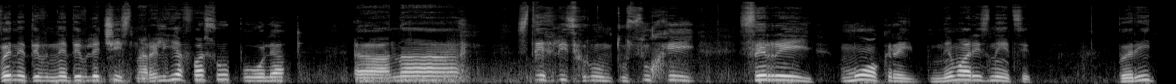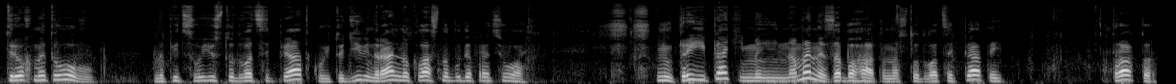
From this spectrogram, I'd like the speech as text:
ви не, див, не дивлячись на рельєф вашого поля, на стиглість ґрунту, сухий, сирий, мокрий, нема різниці. Беріть трьохметрову під свою 125-ку і тоді він реально класно буде працювати. Ну, 3,5 на мене забагато на 125-й трактор.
